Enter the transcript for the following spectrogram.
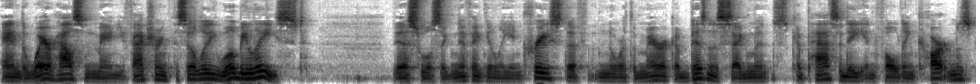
and the warehouse and manufacturing facility will be leased. This will significantly increase the North America business segment's capacity in folding cartons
